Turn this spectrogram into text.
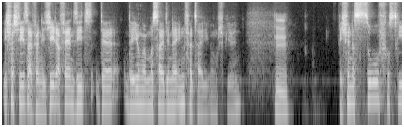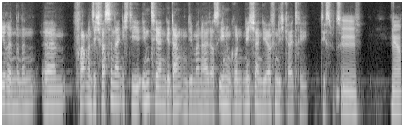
ich verstehe es einfach nicht. Jeder Fan sieht, der, der Junge muss halt in der Innenverteidigung spielen. Hm. Ich finde das so frustrierend und dann ähm, fragt man sich, was sind eigentlich die internen Gedanken, die man halt aus irgendeinem Grund nicht an die Öffentlichkeit trägt diesbezüglich. Hm. Ja.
